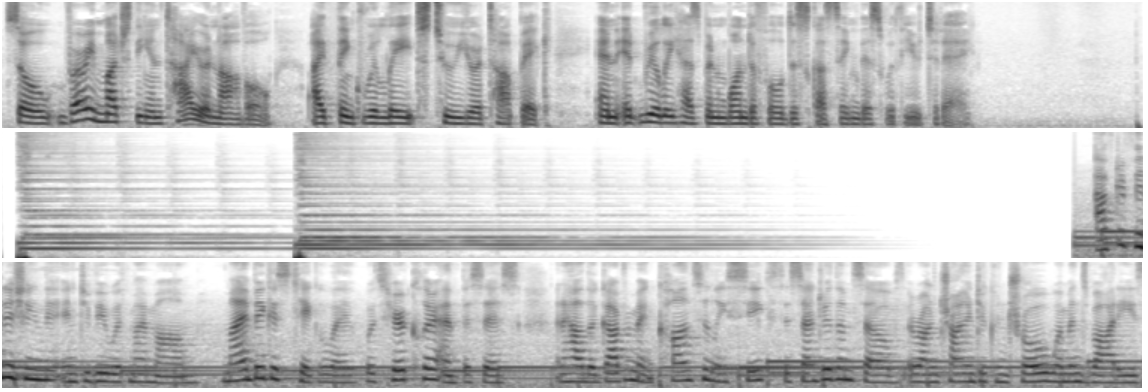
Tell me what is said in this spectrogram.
So, very much the entire novel, I think, relates to your topic. And it really has been wonderful discussing this with you today. Finishing the interview with my mom, my biggest takeaway was her clear emphasis on how the government constantly seeks to center themselves around trying to control women's bodies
